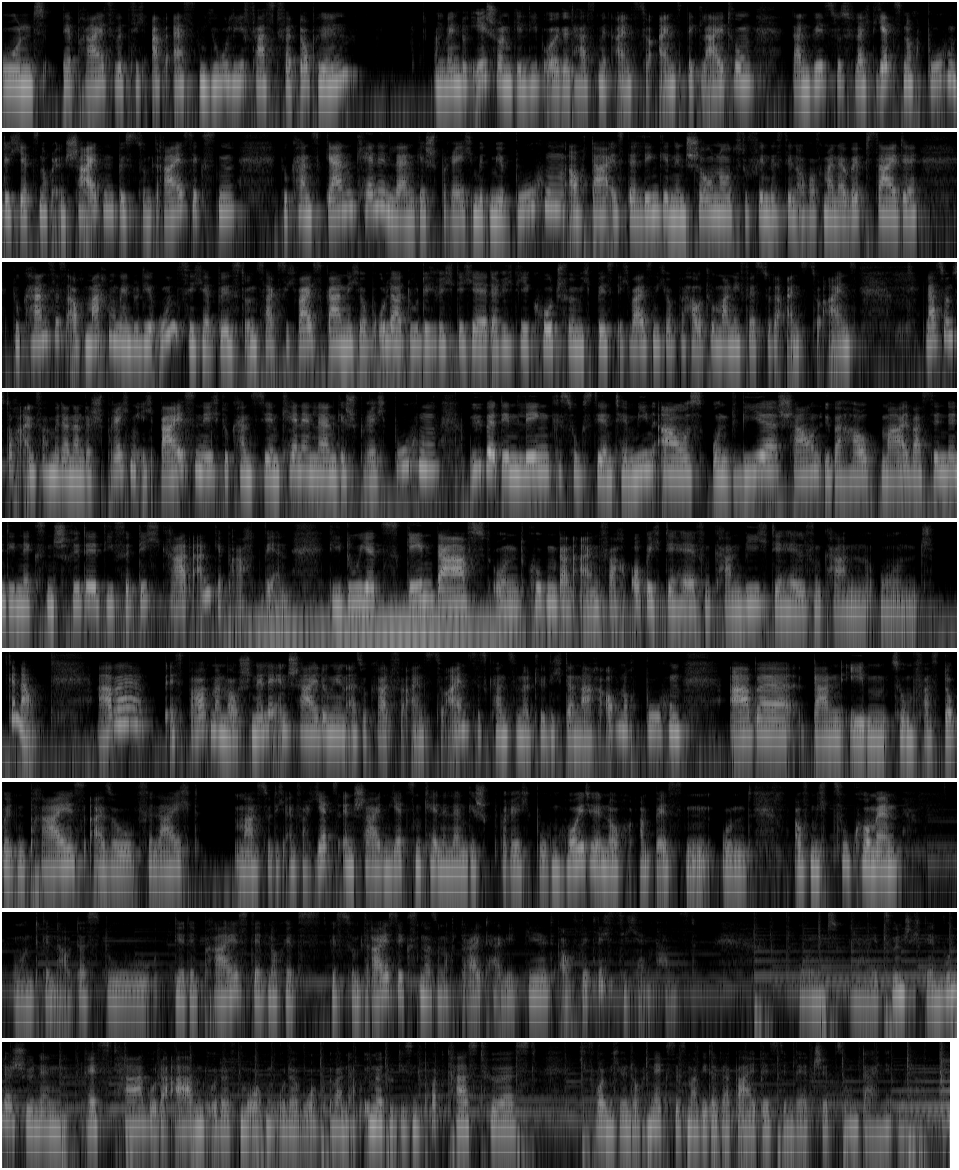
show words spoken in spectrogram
und der Preis wird sich ab 1. Juli fast verdoppeln. Und wenn du eh schon geliebäugelt hast mit 1 zu 1 Begleitung, dann willst du es vielleicht jetzt noch buchen, dich jetzt noch entscheiden bis zum 30. Du kannst gern ein Kennenlerngespräch mit mir buchen. Auch da ist der Link in den Show Notes. Du findest den auch auf meiner Webseite. Du kannst es auch machen, wenn du dir unsicher bist und sagst, ich weiß gar nicht, ob Ulla du die richtige, der richtige Coach für mich bist. Ich weiß nicht, ob How to Manifest oder 1 zu 1. Lass uns doch einfach miteinander sprechen. Ich weiß nicht, du kannst dir ein Kennenlerngespräch buchen über den Link, suchst dir einen Termin aus und wir schauen überhaupt mal, was sind denn die nächsten Schritte, die für dich gerade angebracht werden, die du jetzt gehen darfst und gucken dann einfach, ob ich dir helfen kann, wie ich dir helfen kann und genau. Aber es braucht manchmal auch schnelle Entscheidungen, also gerade für 1 zu 1, das kannst du natürlich danach auch noch buchen, aber dann eben zum fast doppelten Preis. Also vielleicht magst du dich einfach jetzt entscheiden, jetzt ein Kennenlerngespräch buchen, heute noch am besten und auf mich zukommen. Und genau, dass du dir den Preis, der noch jetzt bis zum 30., also noch drei Tage gilt, auch wirklich sichern kannst. Und ja, jetzt wünsche ich dir einen wunderschönen Resttag oder Abend oder Morgen oder wo auch immer, auch immer du diesen Podcast hörst. Ich freue mich, wenn du auch nächstes Mal wieder dabei bist in Wertschätzung, deine Ulla.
